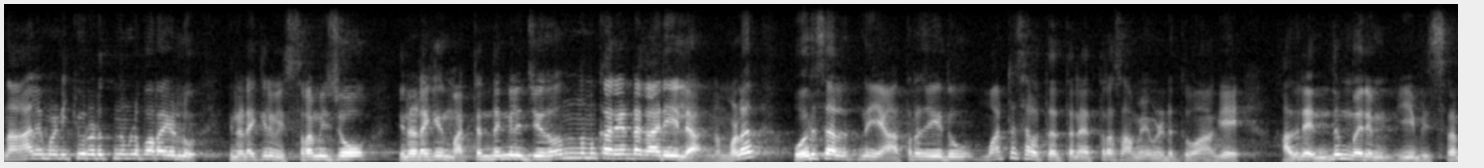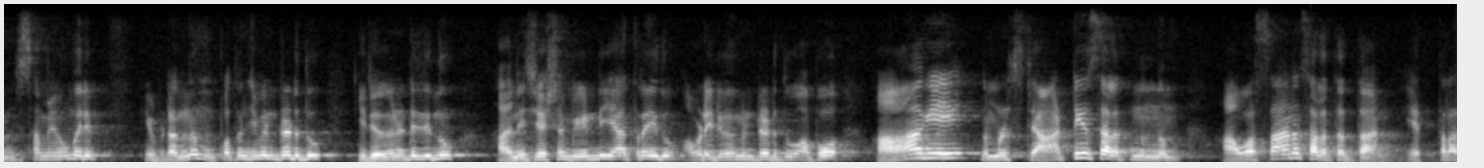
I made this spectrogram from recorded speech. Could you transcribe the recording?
നാല് മണിക്കൂർ എടുത്ത് നമ്മൾ പറയുള്ളൂ ഇതിനിടയ്ക്ക് വിശ്രമിച്ചോ ഇതിനിടയ്ക്ക് മറ്റെന്തെങ്കിലും ചെയ്തോ ഒന്നും നമുക്ക് അറിയേണ്ട കാര്യമില്ല. നമ്മൾ ഒരു സ്ഥലത്ത് നിന്ന് യാത്ര ചെയ്തു മറ്റു സ്ഥലത്ത് എത്താൻ എത്ര സമയം എടുത്തു ആകെ? അതിൽ എന്തും വരും. ഈ വിശ്രമിച്ച സമയവും വരും. ഇവിടെ നിന്ന് മുപ്പത്തഞ്ച് മിനിറ്റ് എടുത്തു ഇരുപത് മിനിറ്റ് ഇരുന്നു. അതിനുശേഷം വീണ്ടും യാത്ര ചെയ്തു അവിടെ ഇരുപത് മിനിറ്റ് എടുത്തു. അപ്പോൾ ആകെ നമ്മൾ സ്റ്റാർട്ട് ചെയ്ത സ്ഥലത്ത് നിന്നും അവസാന സ്ഥലത്തെത്താൻ എത്ര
